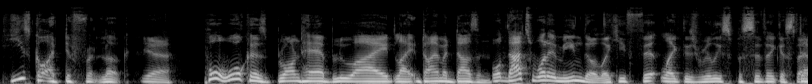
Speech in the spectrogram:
he's got a different look. yeah. Paul Walker's blonde hair, blue eyed, like dime a dozen. Well, that's what I mean though. Like he fit like this really specific aesthetic.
